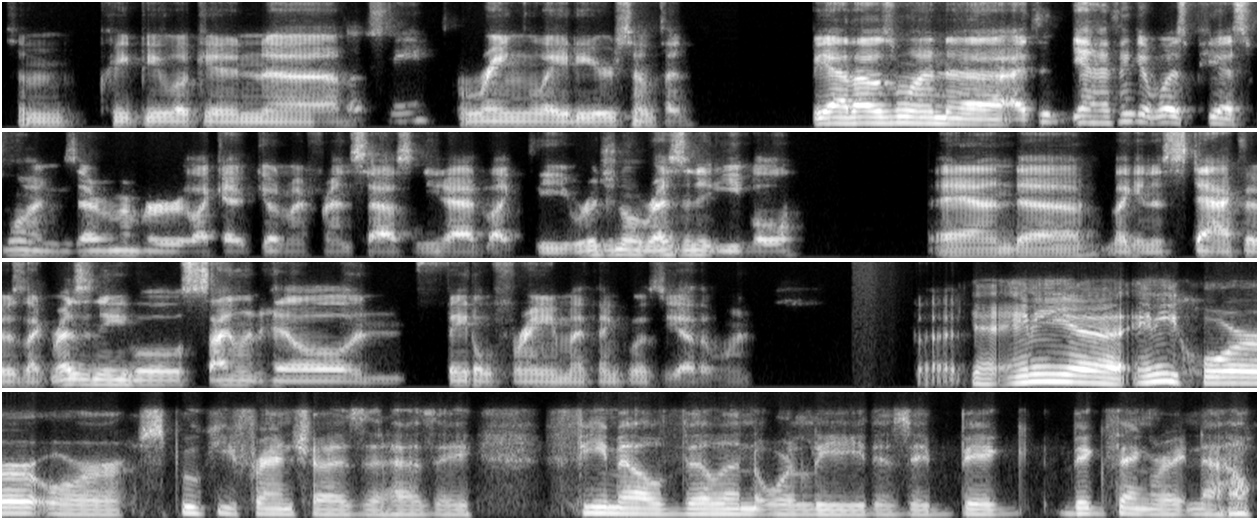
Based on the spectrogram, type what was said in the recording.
some creepy looking uh, ring lady or something. But yeah, that was one. Uh, I think yeah, I think it was PS One because I remember like I'd go to my friend's house and he'd had like the original Resident Evil, and uh, like in a stack there was like Resident Evil, Silent Hill, and Fatal Frame. I think was the other one. But Yeah, any uh, any horror or spooky franchise that has a female villain or lead is a big big thing right now,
